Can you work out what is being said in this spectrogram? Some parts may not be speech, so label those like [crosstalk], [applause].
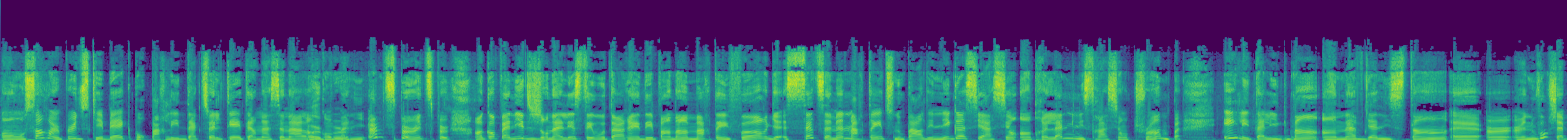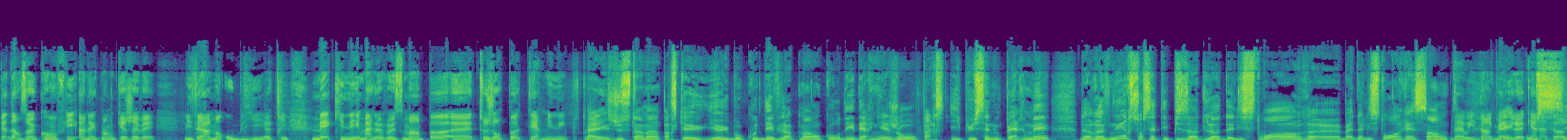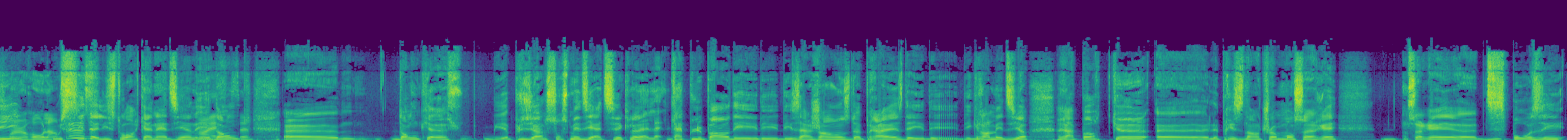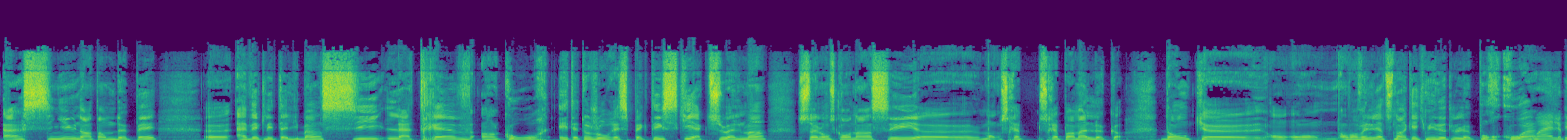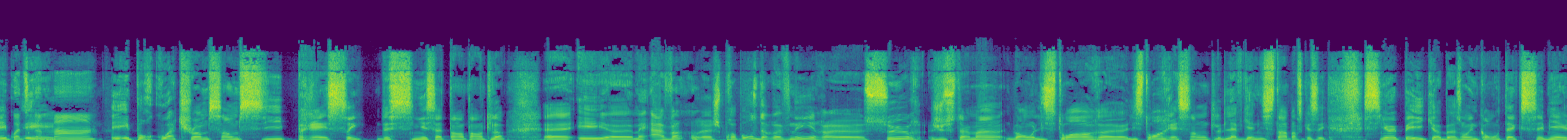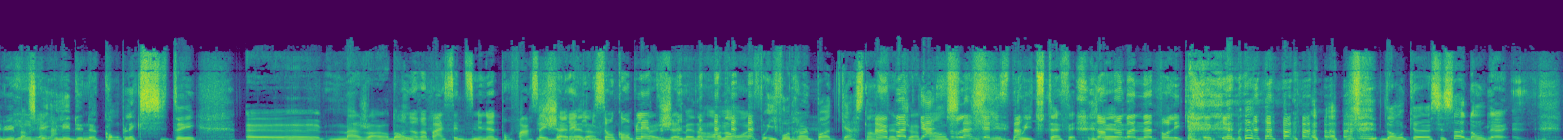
On sort un peu du Québec pour parler d'actualité internationale en compagnie, un petit peu, un petit peu, en compagnie du journaliste et auteur indépendant Martin Forgue. Cette semaine, Martin, tu nous parles des négociations entre l'administration Trump et les talibans en Afghanistan. Euh, un, un, nouveau chapitre dans un conflit, honnêtement, que j'avais littéralement oublié, OK, mais qui n'est malheureusement pas, euh, toujours pas terminé. Plutôt. Ben justement, parce qu'il y, y, a eu beaucoup de développement au cours des derniers jours, parce, et puis ça nous permet de revenir sur cet épisode-là de l'histoire, euh, ben, de l'histoire récente. Ben oui, dans lequel le Canada aussi, joue un rôle en aussi plus. de l'histoire canadienne. Ouais, et donc, euh, donc euh, il y a plusieurs sources médiatiques. Là, la, la, plupart des, des, des, agences de presse, des, grands médias rapportent que euh, le président Trump bon, serait serait disposé à signer une entente de paix avec les talibans si la trêve en cours était toujours respectée, ce qui actuellement, selon ce qu'on en sait, bon, serait, serait pas mal le cas. Donc, on, on, on, va revenir là-dessus dans quelques minutes, le pourquoi, ouais, le pourquoi et, et, et, pourquoi Trump semble si pressé de signer cette entente-là. Euh, et mais avant, je propose de revenir sur justement bon l'histoire l'histoire récente là, de la l'Afghanistan parce que c'est si un pays qui a besoin de contexte, c'est bien lui parce qu'il est d'une complexité euh, majeure. Donc, on n'aura pas assez de 10 minutes pour faire ça. Il faudrait une émission complète. Euh, jamais dans. Oh non, il, faut, il, faudrait un podcast en [laughs] un fait, podcast je pense. sur l'Afghanistan. Oui, tout à fait. J'en bonne note pour l'équipe de Cube. [laughs] donc euh, c'est ça. Donc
